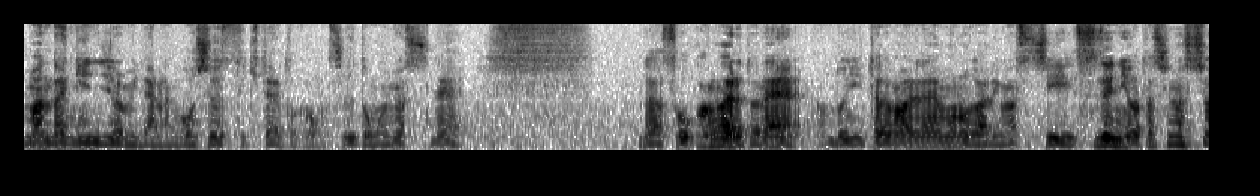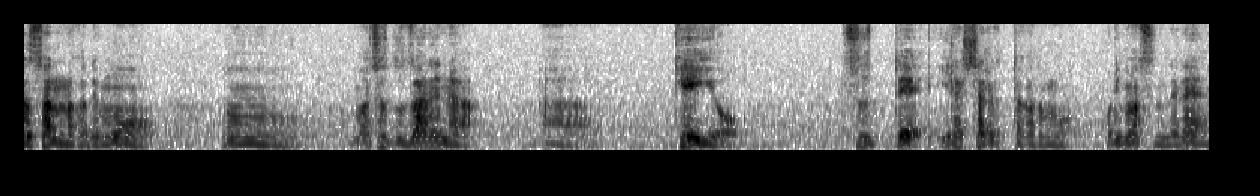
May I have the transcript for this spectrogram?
漫談銀次郎みたいなのが押し寄せてきたりとかもすると思いますしね。だからそう考えるとね本当にたまれないものがありますしすでに私の視聴者の中でも、うんまあ、ちょっと残念なあ経緯を綴っていらっしゃった方もおりますんでね、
